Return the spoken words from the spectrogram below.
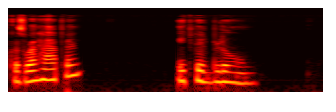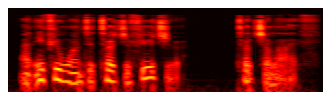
Because what happened? It will bloom. And if you want to touch the future, touch a life.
